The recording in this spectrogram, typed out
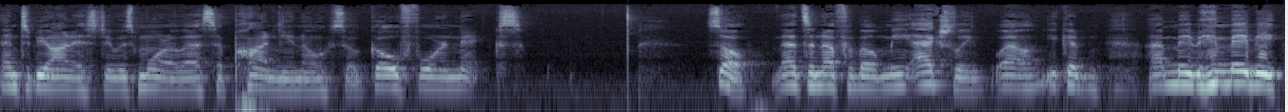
And to be honest, it was more or less a pun, you know. So go for Nix. So that's enough about me. Actually, well, you could uh, maybe maybe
